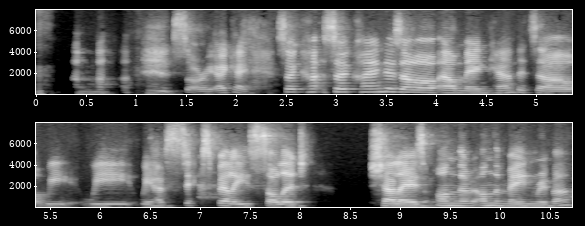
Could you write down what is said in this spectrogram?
Sorry. Okay. So so Kaingo is our our main camp. It's our we we we have six fairly solid chalets on the on the main river.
